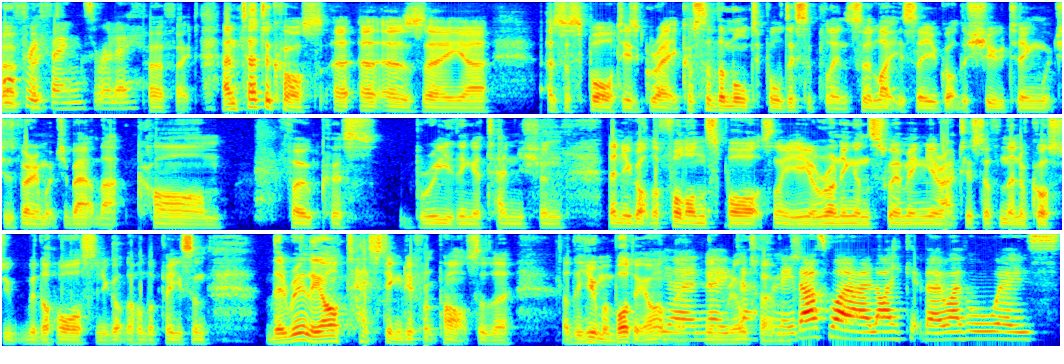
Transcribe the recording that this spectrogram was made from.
all three things really. Perfect. And TET, uh, uh, as a uh, as a sport, is great because of the multiple disciplines. So, like you say, you've got the shooting, which is very much about that calm, focus, breathing attention. Then you've got the full-on sports, you're running and swimming, your active stuff, and then of course you, with the horse, and you've got the other piece. And they really are testing different parts of the of the human body, aren't yeah, they? no, in real definitely. terms. That's why I like it though. I've always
